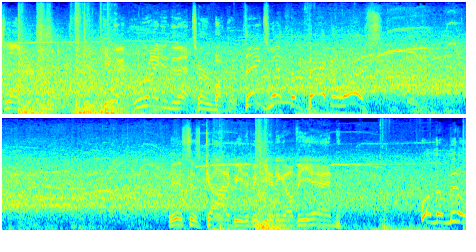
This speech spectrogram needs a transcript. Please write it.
Much longer. He went right into that turnbuckle. Things went from bad to worse. This has got to be the beginning of the end. From the middle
